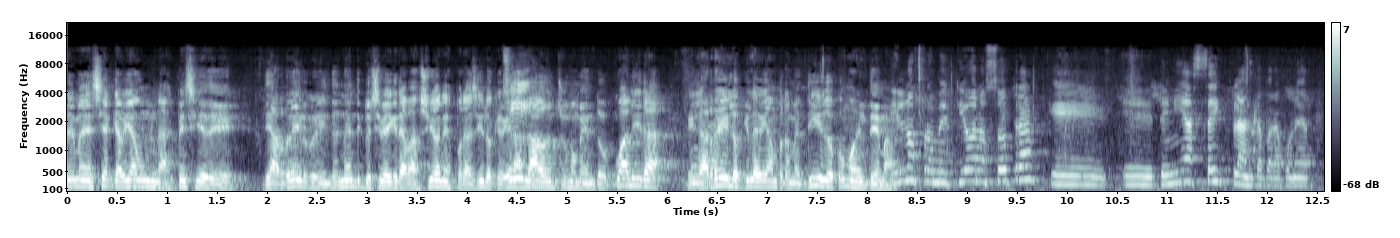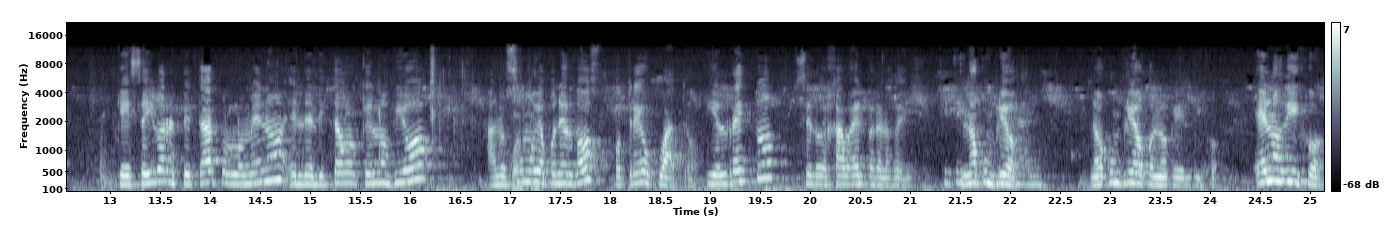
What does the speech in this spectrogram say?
porque él me decía que había una especie de, de arreglo con el intendente, inclusive hay grabaciones por allí, lo que habían Sí. hablado en su momento. ¿Cuál era el arreglo que le habían prometido? ¿Cómo es el tema? Él nos prometió a nosotras que eh, tenía seis plantas para poner, que se iba a respetar por lo menos en el listado que él nos dio, a lo sumo iba a poner dos o tres o cuatro, y el resto se lo dejaba él para los de él. No cumplió, no cumplió con lo que él dijo. Él nos dijo,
